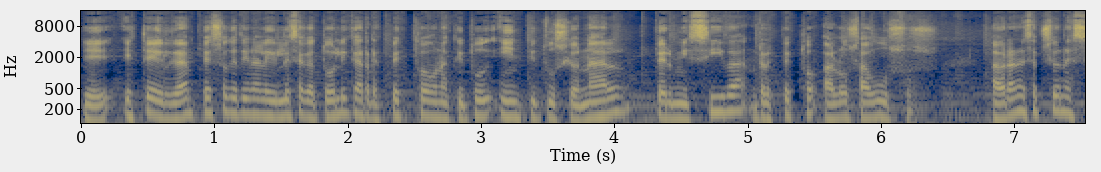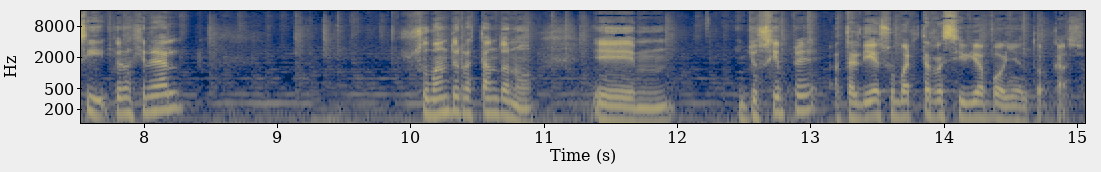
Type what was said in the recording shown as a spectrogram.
Eh, este es el gran peso que tiene la Iglesia Católica respecto a una actitud institucional permisiva respecto a los abusos. Habrán excepciones, sí, pero en general, sumando y restando, no. Eh, yo siempre. Hasta el día de su muerte recibió apoyo en todo caso.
